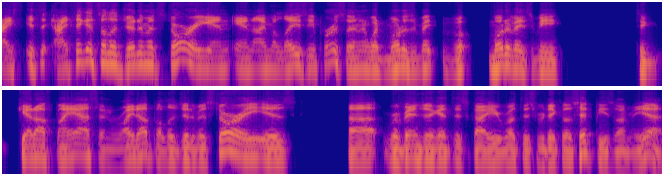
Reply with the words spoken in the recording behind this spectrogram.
i it's i think it's a legitimate story and and i'm a lazy person and what motivates motivates me to get off my ass and write up a legitimate story is uh, revenge against this guy who wrote this ridiculous hit piece on me. Yeah,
